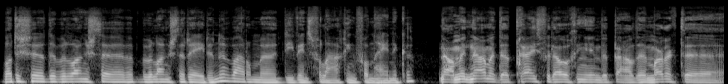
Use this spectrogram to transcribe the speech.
Wat is de belangrijkste, belangrijkste redenen waarom die winstverlaging van Heineken? Nou, met name dat prijsverhogingen in bepaalde markten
